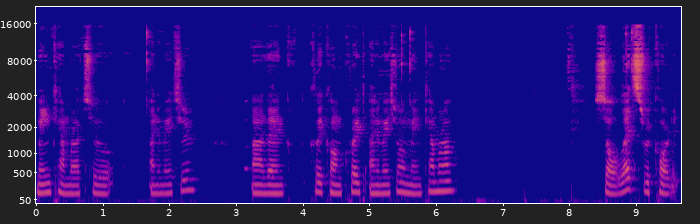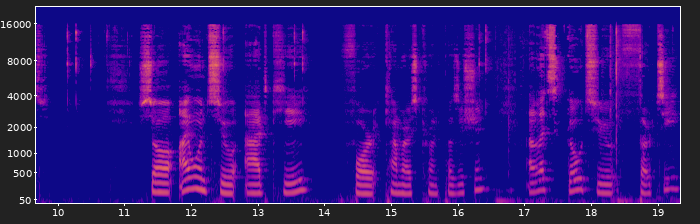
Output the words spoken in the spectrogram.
main camera to animator and then click on create animation on main camera. So let's record it. So I want to add key for camera's current position. And let's go to 30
